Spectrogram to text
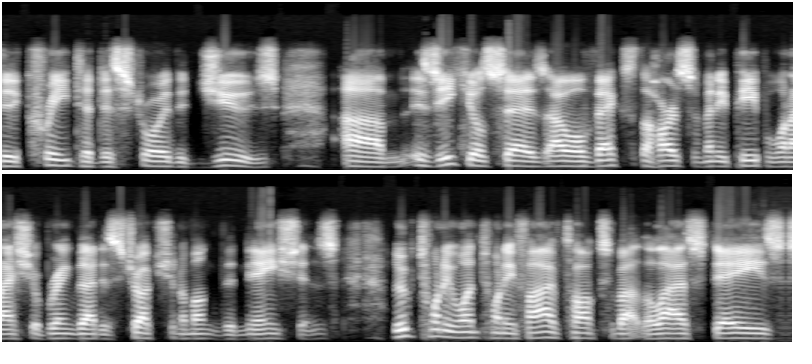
decree to destroy the Jews. Um, Ezekiel says, "I will vex the hearts of many people when I shall bring that destruction among the nations." Luke 21, 25 talks about the last days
